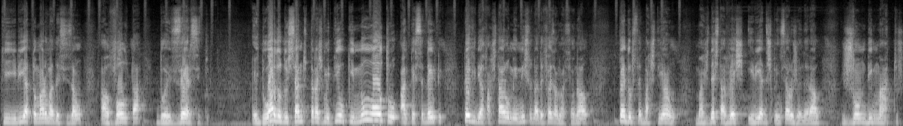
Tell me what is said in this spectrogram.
que iria tomar uma decisão à volta do Exército. Eduardo dos Santos transmitiu que num outro antecedente teve de afastar o ministro da Defesa Nacional, Pedro Sebastião, mas desta vez iria dispensar o general João de Matos.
